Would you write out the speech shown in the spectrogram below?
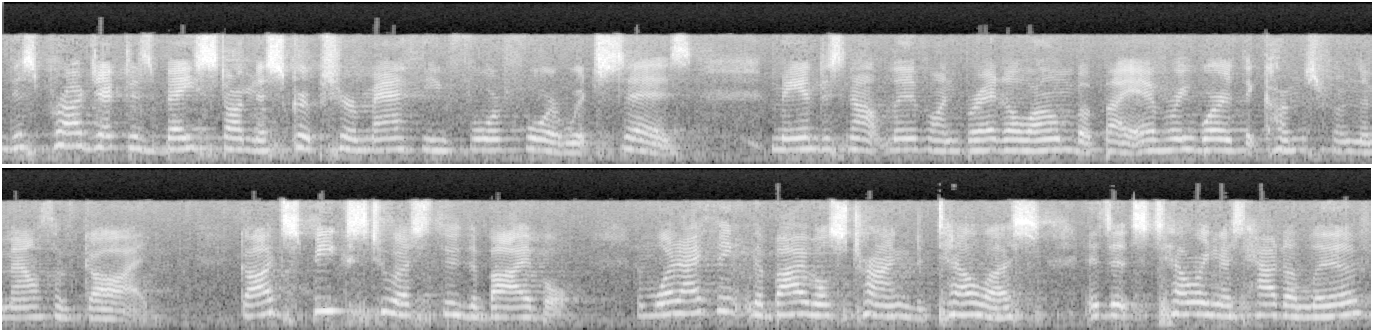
This project is based on the scripture Matthew 4 4, which says, Man does not live on bread alone, but by every word that comes from the mouth of God. God speaks to us through the Bible. And what I think the Bible's trying to tell us is it's telling us how to live,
